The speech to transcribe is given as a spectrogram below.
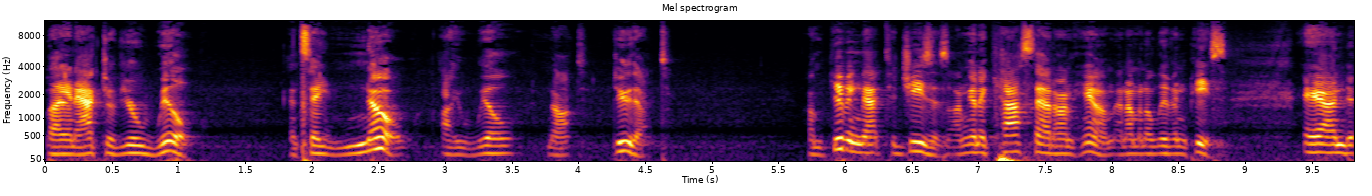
by an act of your will and say, No, I will not do that. I'm giving that to Jesus. I'm going to cast that on him and I'm going to live in peace. And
